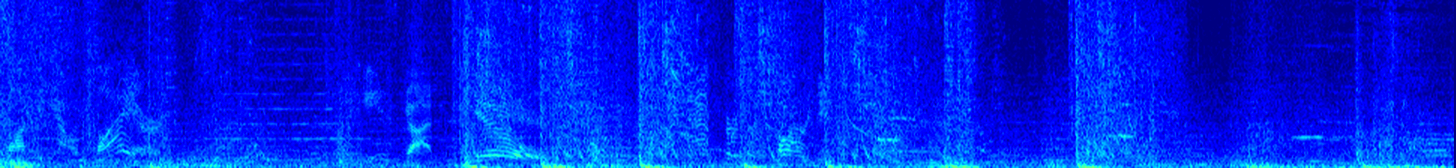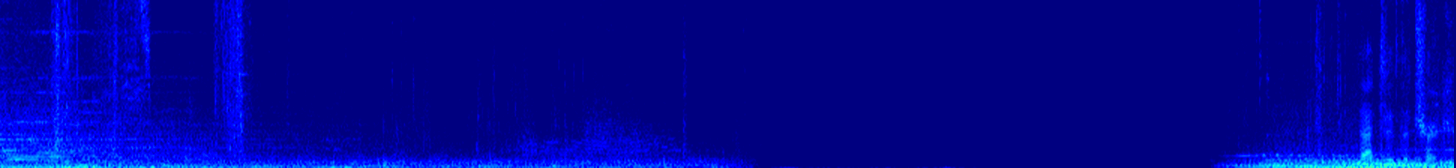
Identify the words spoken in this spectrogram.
fire. He's got. I'm after the target. That did the trick.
